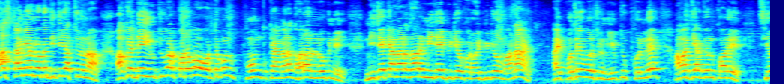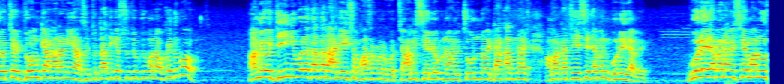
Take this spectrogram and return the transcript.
ফার্স্ট টাইমে আমি ওকে দিতে যাচ্ছিল না। ওকে দিয়ে ইউটিউবার করাবো, ওর দেখুন ফোন ক্যামেরা ধরার লোক নেই। নিজে ক্যামেরা ধরে, নিজেই ভিডিও করো। ওই ভিডিও মানায়। আমি প্রথমে বলেছিলাম ইউটিউব করলে আমার যে একজন করে, সে হচ্ছে ডোম ক্যামেরা নিয়ে আসে। তো তাদেরকে সুযোগ দেবো না, ওকে দেবো? আমি ওই দিইনি বলে দাদার আগে এইসব ভাষাগুলো করছে। আমি সে লোক না, আমি চোর নয়, ডাকাত নয়, আমার কাছে এসে যাবেন, গলে যাবে। বলে যাবেন, আমি সে মানুষ,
